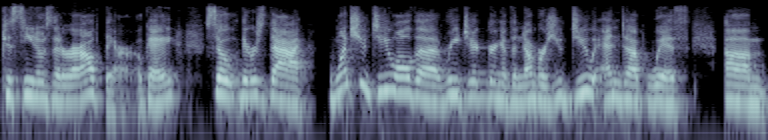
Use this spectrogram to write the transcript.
casinos that are out there. Okay. So there's that. Once you do all the rejiggering of the numbers, you do end up with um,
